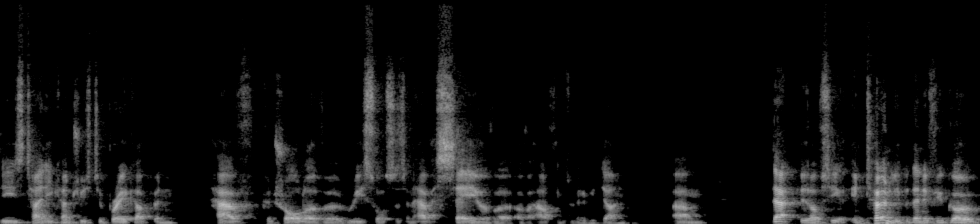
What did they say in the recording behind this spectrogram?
these tiny countries to break up and have control over resources and have a say over over how things were going to be done. Um, that is obviously internally, but then if you go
